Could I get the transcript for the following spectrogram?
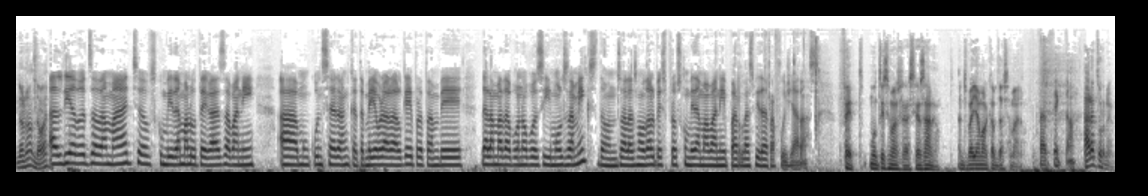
No, no, endavant. El dia 12 de maig us convidem a l'Otegas a venir a un concert en què també hi haurà l'Alguer, però també de la mà de Bonobos i molts amics. Doncs a les 9 del vespre us convidem a venir per les vides refugiades. Fet. Moltíssimes gràcies, Anna. Ens veiem al cap de setmana. Perfecte. Ara tornem.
